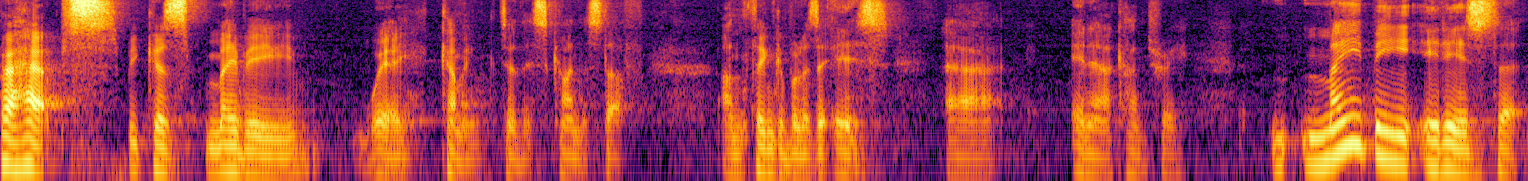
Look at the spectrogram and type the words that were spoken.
perhaps because maybe we're coming to this kind of stuff, unthinkable as it is uh, in our country. Maybe it is that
